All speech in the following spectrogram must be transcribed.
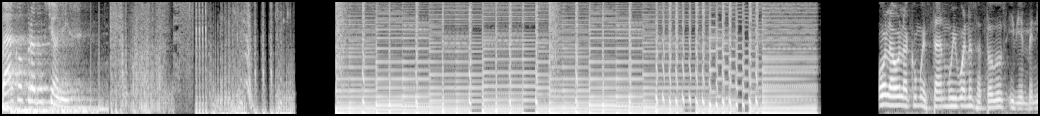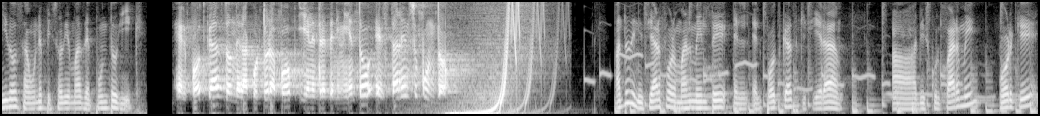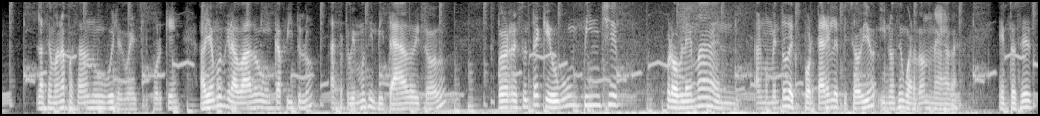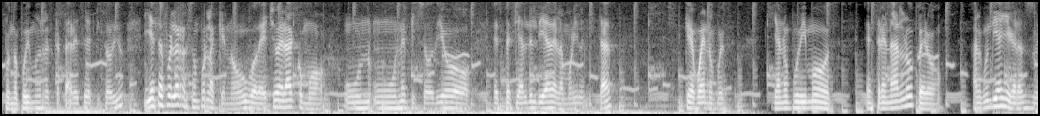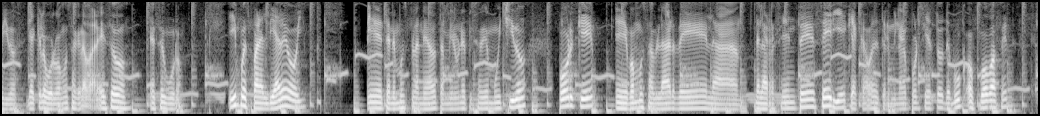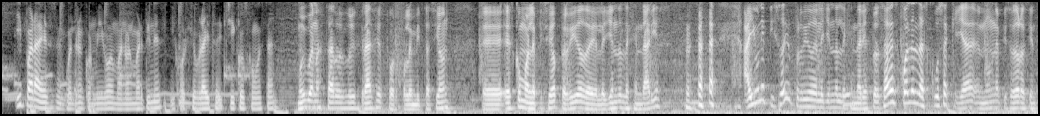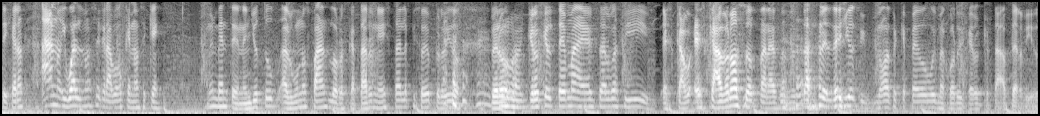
Vago Producciones. Hola, hola, ¿cómo están? Muy buenas a todos y bienvenidos a un episodio más de Punto Geek. El podcast donde la cultura pop y el entretenimiento están en su punto. Antes de iniciar formalmente el, el podcast, quisiera ah, disculparme porque la semana pasada no hubo y les voy a decir por qué. Habíamos grabado un capítulo, hasta tuvimos invitado y todo, pero resulta que hubo un pinche problema al momento de exportar el episodio y no se guardó nada. Entonces, pues no pudimos rescatar ese episodio. Y esa fue la razón por la que no hubo. De hecho, era como un, un episodio especial del Día del Amor y la Amistad. Que bueno, pues ya no pudimos estrenarlo, pero algún día llegará a sus oídos, ya que lo volvamos a grabar. Eso es seguro. Y pues para el día de hoy, eh, tenemos planeado también un episodio muy chido porque eh, vamos a hablar de la, de la reciente serie que acaba de terminar, por cierto, The Book of Boba Fett. Y para eso se encuentran conmigo Emanuel Martínez y Jorge Brightside. Chicos, ¿cómo están? Muy buenas tardes, Luis. Gracias por, por la invitación. Eh, es como el episodio perdido de Leyendas Legendarias. Hay un episodio perdido de Leyendas Legendarias, pero ¿sabes cuál es la excusa que ya en un episodio reciente dijeron? Ah, no, igual no se grabó, que no sé qué. No inventen, en YouTube algunos fans lo rescataron y ahí está el episodio perdido. Pero creo que el tema es algo así escab- escabroso para sus estándares de ellos y no sé qué pedo, güey. Mejor dijeron que estaba perdido.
